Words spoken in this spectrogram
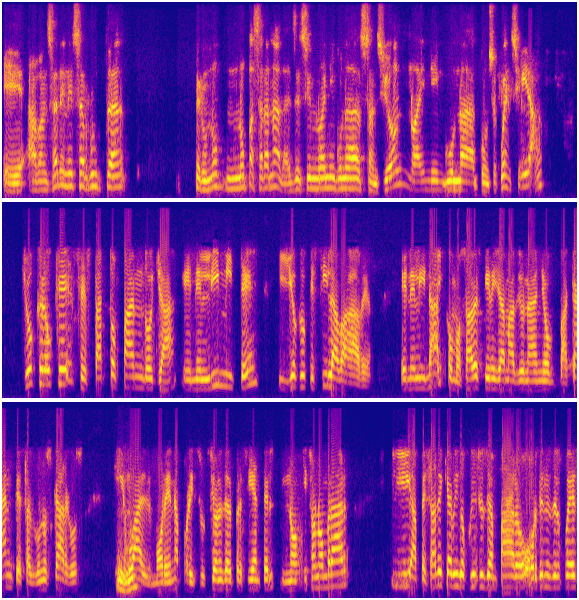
eh, avanzar en esa ruta, pero no, no pasará nada, es decir, no hay ninguna sanción, no hay ninguna consecuencia. Mira, yo creo que se está topando ya en el límite y yo creo que sí la va a haber. En el INAI, como sabes, tiene ya más de un año vacantes algunos cargos. Igual, Morena, por instrucciones del presidente, no quiso nombrar y a pesar de que ha habido juicios de amparo, órdenes del juez,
